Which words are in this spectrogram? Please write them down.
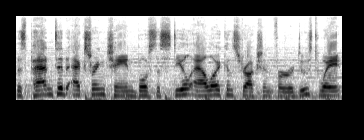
This patented X ring chain boasts a steel alloy construction for reduced weight,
